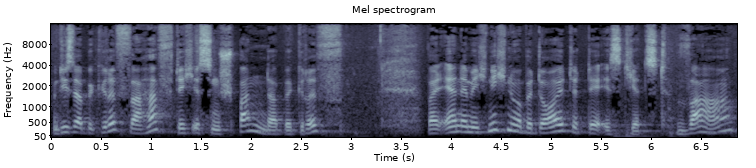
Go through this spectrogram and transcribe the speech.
Und dieser Begriff wahrhaftig ist ein spannender Begriff, weil er nämlich nicht nur bedeutet, der ist jetzt wahr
